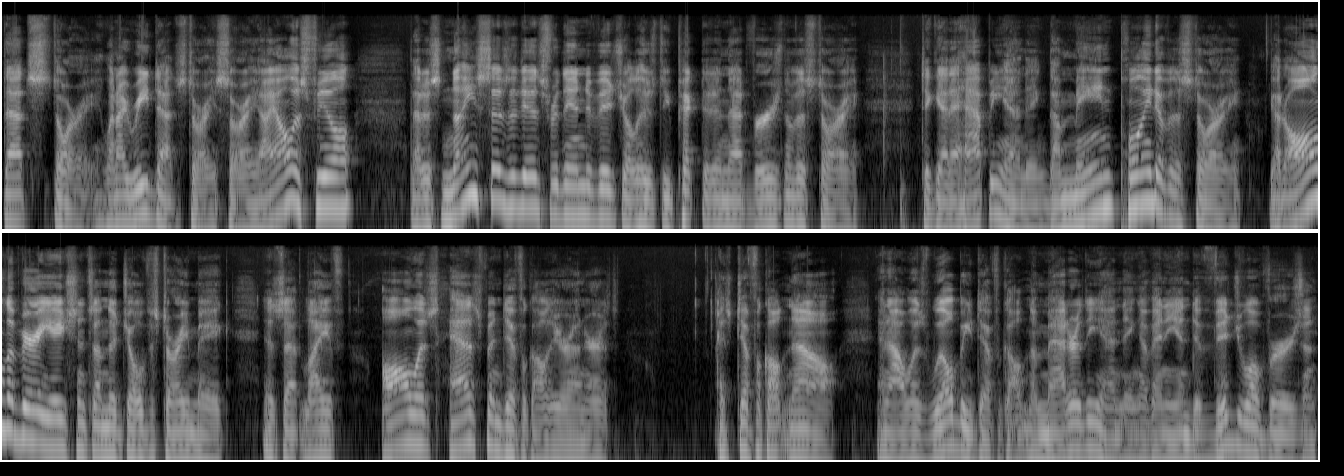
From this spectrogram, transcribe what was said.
that story, when I read that story, sorry, I always feel that as nice as it is for the individual who's depicted in that version of a story to get a happy ending, the main point of the story that all the variations on the Job story make is that life always has been difficult here on earth. It's difficult now, and always will be difficult no matter the ending of any individual version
